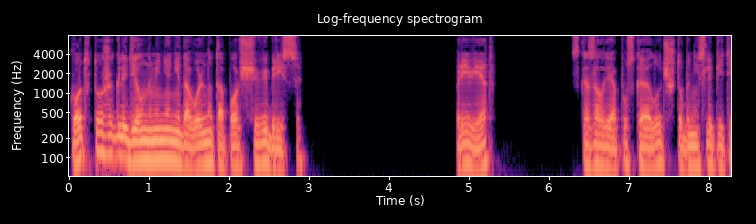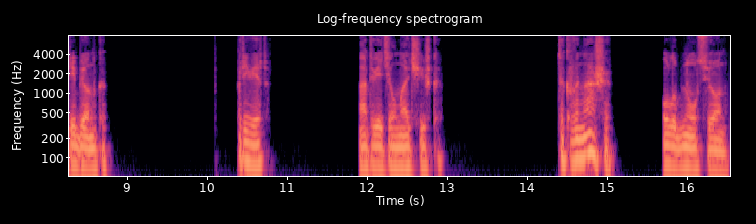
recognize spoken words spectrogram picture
Кот тоже глядел на меня, недовольно топорща вибриссы. «Привет», — сказал я, опуская луч, чтобы не слепить ребенка. «Привет», — ответил мальчишка. «Так вы наши?» — улыбнулся он.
